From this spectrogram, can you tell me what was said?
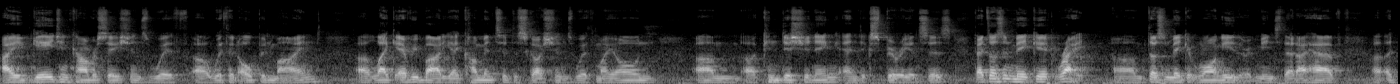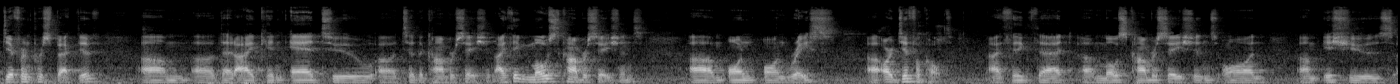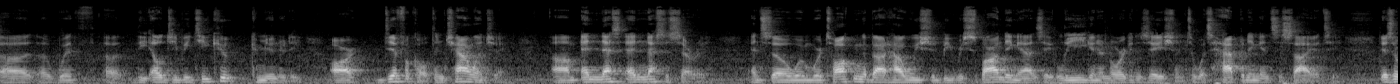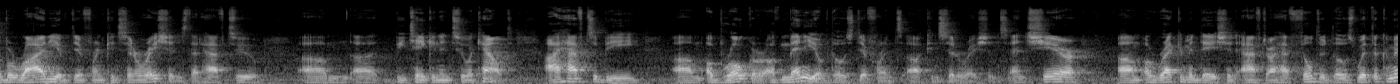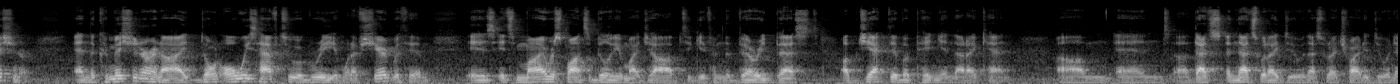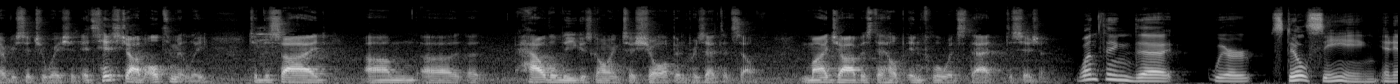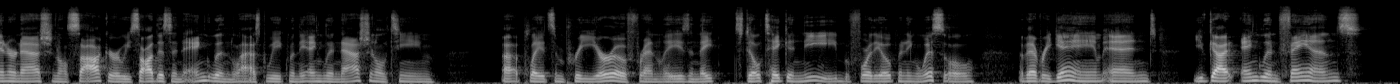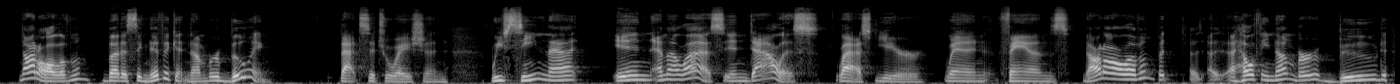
I engage in conversations with uh, with an open mind uh, like everybody, I come into discussions with my own um, uh, conditioning and experiences. That doesn't make it right, um, doesn't make it wrong either. It means that I have a, a different perspective. Um, uh, that I can add to uh, to the conversation. I think most conversations um, on on race uh, are difficult. I think that most conversations on um, issues uh with uh, the LGBTQ community are difficult and challenging um, and, ne- and necessary. And so, when we're talking about how we should be responding as a league and an organization to what's happening in society, there's a variety of different considerations that have to um, uh, be taken into account. I have to be um, a broker of many of those different uh, considerations and share um, a recommendation after I have filtered those with the commissioner. And the commissioner and I don't always have to agree. And what I've shared with him is it's my responsibility and my job to give him the very best objective opinion that I can. Um, and uh, that's and that's what I do, and that's what I try to do in every situation. It's his job ultimately to decide um, uh, uh, how the league is going to show up and present itself. My job is to help influence that decision. One thing that we're still seeing in international soccer. We saw this in England last week when the England national team uh, played some pre Euro friendlies and they still take a knee before the opening whistle of every game. And you've got England fans, not all of them, but a significant number, booing that situation. We've seen that in MLS in Dallas last year when fans, not all of them, but a, a healthy number, booed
